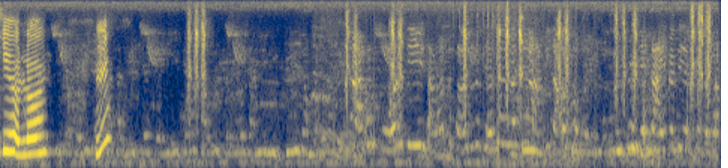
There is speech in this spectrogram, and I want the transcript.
কি হলো? হুম? 那这样你找个扣子你你拿一个这个这个吧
